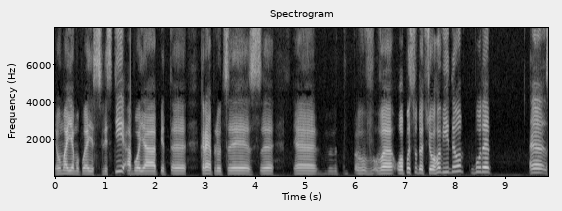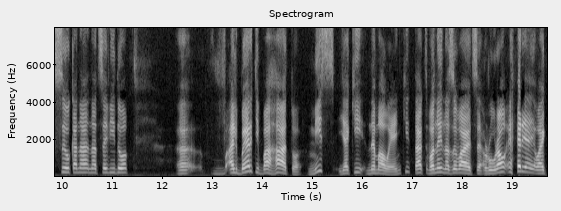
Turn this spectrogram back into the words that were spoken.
у моєму плейлісті, або я підкреплю це з. е, в, в опису до цього відео буде е, ссылка на, на це відео. В Альберті багато місць, які не маленькі. Так, вони називаються rural area, like,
